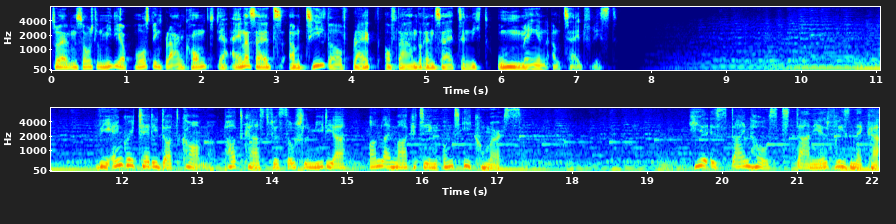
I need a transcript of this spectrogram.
zu einem Social Media Posting Plan kommt, der einerseits am Ziel drauf bleibt, auf der anderen Seite nicht Unmengen an Zeit frisst. TheAngryTeddy.com, Podcast für Social Media, Online-Marketing und E-Commerce. Hier ist dein Host Daniel Friesenecker.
